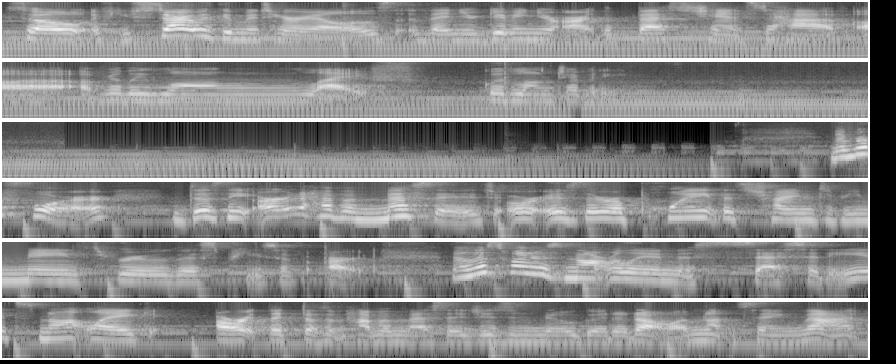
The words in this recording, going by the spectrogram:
So if you start with good materials, then you're giving your art the best chance to have a, a really long life, good longevity. Number four, does the art have a message or is there a point that's trying to be made through this piece of art? Now this one is not really a necessity. It's not like art that doesn't have a message is no good at all. I'm not saying that.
